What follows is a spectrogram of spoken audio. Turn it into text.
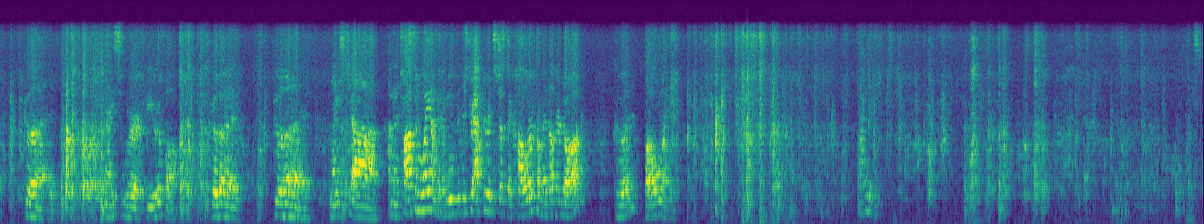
Good. Nice work. Beautiful. Good. Good. Nice job. I'm going to toss him away. I'm going to move the distractor. It's just a collar from another dog. Good boy. Find it. Nice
